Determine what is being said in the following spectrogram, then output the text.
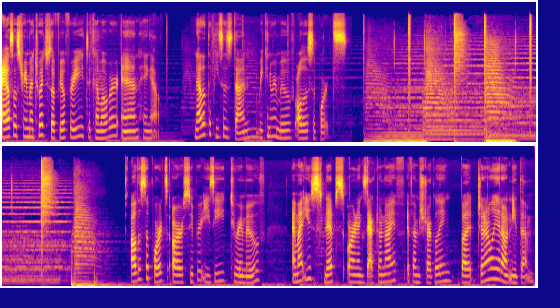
I also stream on Twitch, so feel free to come over and hang out. Now that the piece is done, we can remove all the supports. All the supports are super easy to remove. I might use snips or an X-Acto knife if I'm struggling, but generally I don't need them.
